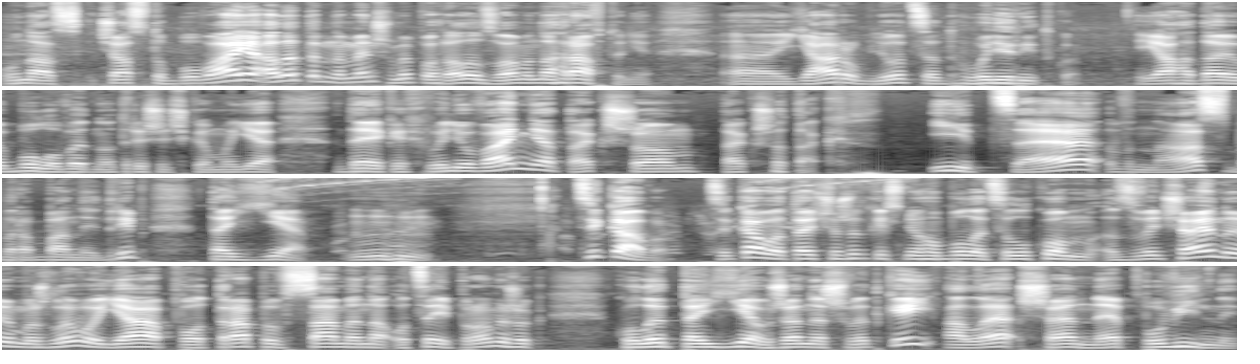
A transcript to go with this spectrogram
у нас часто буває, але тим не менше ми пограли з вами на графтоні. Е, я роблю це доволі рідко. Я гадаю, було видно трішечки моє деяке хвилювання, так що так. Що так. І це в нас барабанний дріб та є. Угу. Цікаво. Цікаво те, що швидкість в нього була цілком звичайною. Можливо, я потрапив саме на оцей проміжок, коли та є вже не швидкий, але ще не повільний.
